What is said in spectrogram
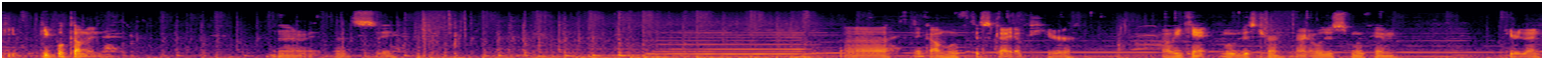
Keep people coming. Alright, let's see. Uh, I think I'll move this guy up here. Oh, he can't move this turn? Alright, we'll just move him here then.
